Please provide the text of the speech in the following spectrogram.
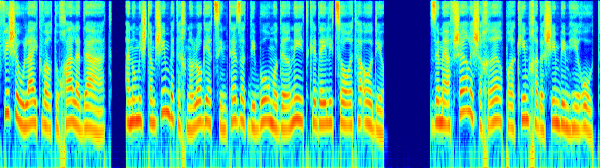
כפי שאולי כבר תוכל לדעת, אנו משתמשים בטכנולוגיית סינתזת דיבור מודרנית כדי ליצור את האודיו. זה מאפשר לשחרר פרקים חדשים במהירות,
